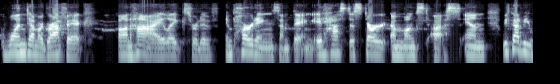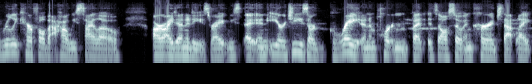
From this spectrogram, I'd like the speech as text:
one demographic on high, like sort of imparting something. It has to start amongst us. And we've got to be really careful about how we silo our identities, right? We uh, and ERGs are great and important, but it's also encouraged that like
